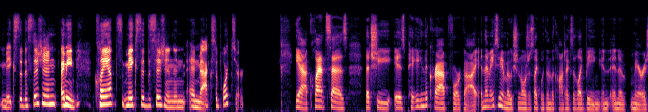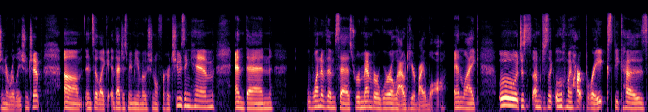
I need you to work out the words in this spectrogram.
makes the decision. I mean, Clance makes the decision and, and Max supports her. Yeah, Clance says that she is picking the crab for Guy, and that makes me emotional, just like within the context of like being in, in a marriage in a relationship. Um, and so like that just made me emotional for her choosing him. And then one of them says, "Remember, we're allowed here by law." And like, oh, just I'm just like, oh, my heart breaks because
